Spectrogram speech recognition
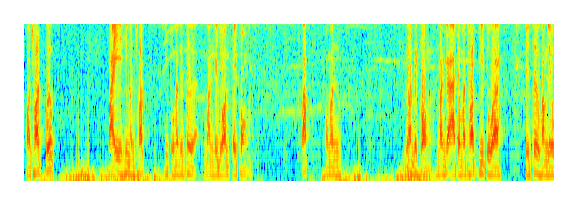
พอช็อตปุ๊บไฟที่มันช็อตที่ตัวแมปเซนเซอร์มันก็ย้อนไปกล่องปั๊บพอมันย้อนไปกล่อง มันก็อาจจะมาช็อตที่ตัวเซนเซอร์ความเร็ว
